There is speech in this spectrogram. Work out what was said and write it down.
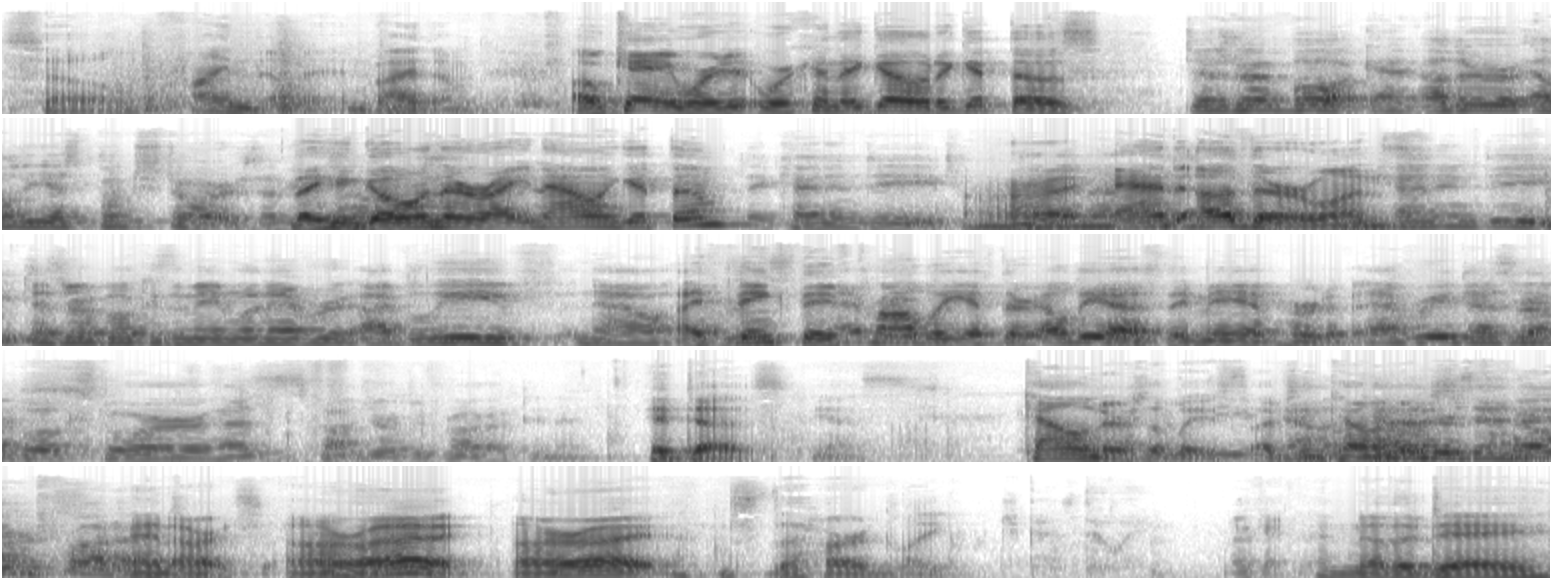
So find them and buy them. Okay, where, where can they go to get those? Deseret Book and other LDS bookstores. They can go in there right now and get them? They can indeed. All right, and other ones. They can indeed. Deseret Book is the main one. Every I believe now. I every- think they've every- probably, if they're LDS, they may have heard of it. Every Deseret Yes. bookstore has Scott Jarvie product in it. It does. Yes. Calendars, at least. I've seen Calendars calendars. and Favorite arts. And arts. All right, all right. This is the hard, like, what you guys doing? Okay. Another day,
